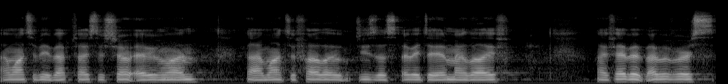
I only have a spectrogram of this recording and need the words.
I want to be baptized to show everyone that I want to follow Jesus every day of my life. My favorite Bible verse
